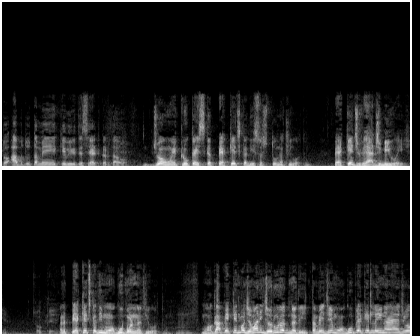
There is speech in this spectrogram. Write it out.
તો આ બધું તમે કેવી રીતે સેટ કરતા હો? જો હું એટલું કહીશ કે પેકેજ કદી સસ્તું નથી હોતું. પેકેજ વ્યાજબી હોય છે. ઓકે અને પેકેજ કદી મોંઘું પણ નથી હોતું. મોંઘા પેકેજમાં જવાની જરૂર જ નથી. તમે જે મોંઘું પેકેજ લઈને આવ્યા છો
